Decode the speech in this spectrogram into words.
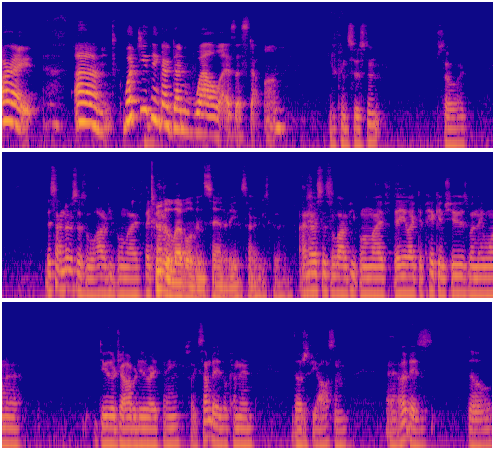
All right. Um, what do you think I've done well as a stepmom? You're consistent. So like, this I notice there's a lot of people in life. They to kinda, the level of insanity sorry just go ahead I notice there's a lot of people in life. They like to pick and choose when they want to do their job or do the right thing. So like some days they'll come in, they'll just be awesome, and other days they'll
